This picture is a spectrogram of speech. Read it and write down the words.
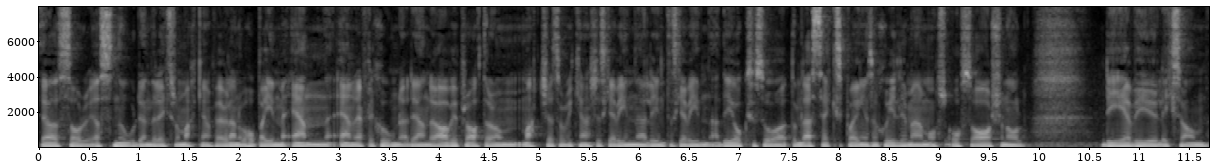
Ja, sorry, jag snor den direkt från Mackan för jag vill ändå hoppa in med en, en reflektion där. Det är ändå, ja, vi pratar om matcher som vi kanske ska vinna eller inte ska vinna. Det är också så att de där sex poängen som skiljer mellan oss, oss och Arsenal det är vi ju liksom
